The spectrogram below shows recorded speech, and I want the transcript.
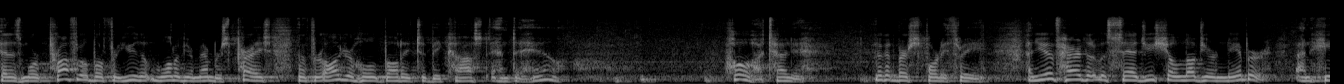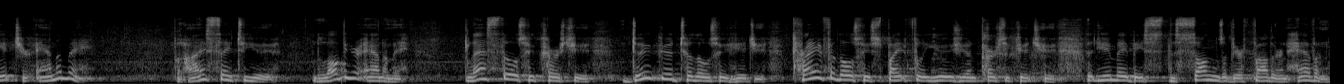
It is more profitable for you that one of your members perish than for all your whole body to be cast into hell. Oh, I tell you. Look at verse 43. And you have heard that it was said, You shall love your neighbor and hate your enemy. But I say to you, love your enemy. Bless those who curse you. Do good to those who hate you. Pray for those who spitefully use you and persecute you, that you may be the sons of your Father in heaven.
